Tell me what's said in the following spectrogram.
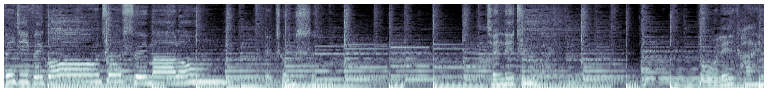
飞机飞过车水马龙的城市，千里之外不离开。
